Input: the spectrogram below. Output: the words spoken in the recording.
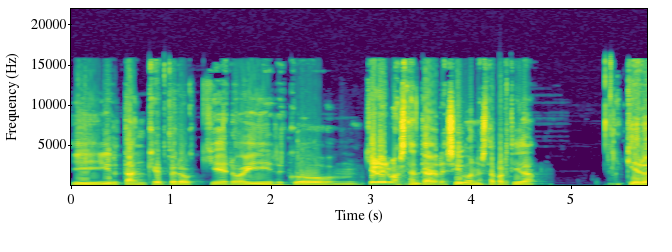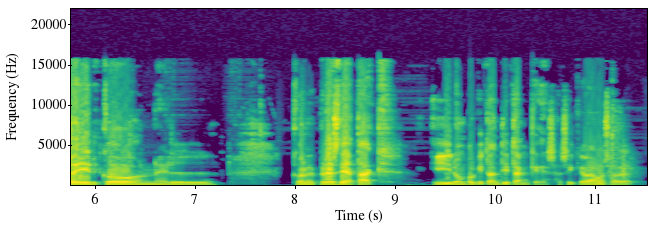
y ir tanque, pero quiero ir con... Quiero ir bastante agresivo en esta partida. Quiero ir con el... Con el press de attack y ir un poquito antitanques, así que vamos a ver.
